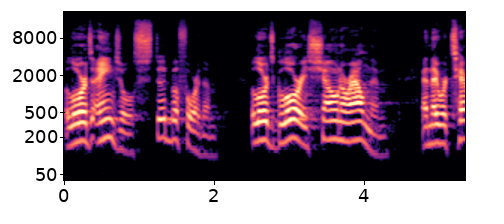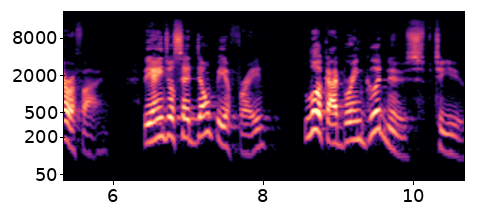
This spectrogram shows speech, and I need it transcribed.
The Lord's angel stood before them, the Lord's glory shone around them, and they were terrified. The angel said, Don't be afraid. Look, I bring good news to you,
